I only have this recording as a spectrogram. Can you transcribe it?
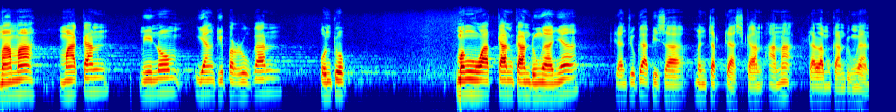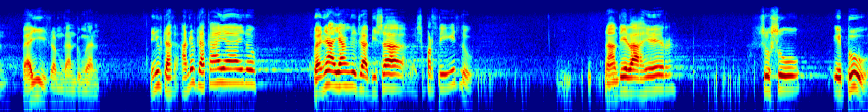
Mama makan, minum yang diperlukan untuk menguatkan kandungannya dan juga bisa mencerdaskan anak dalam kandungan, bayi dalam kandungan. Ini sudah Anda sudah kaya itu. Banyak yang tidak bisa seperti itu. Nanti lahir susu ibu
